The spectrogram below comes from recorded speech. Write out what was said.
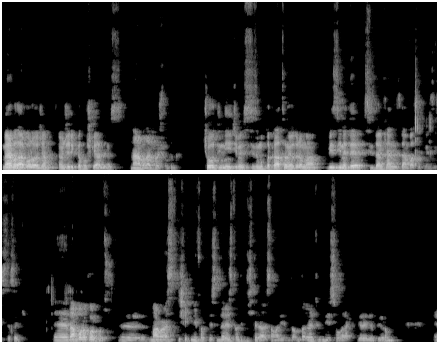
Merhabalar Bora Hocam. Öncelikle hoş geldiniz. Merhabalar, hoş bulduk. Çoğu dinleyicimiz sizi mutlaka tanıyordur ama biz yine de sizden kendinizden bahsetmenizi istesek. Ee, ben Bora Korkut. Ee, Marmara Üniversitesi Diş Hekimliği Fakültesi'nde restoratif diş tedavisi ana bilim dalında öğretim üyesi olarak görev yapıyorum. Ee,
